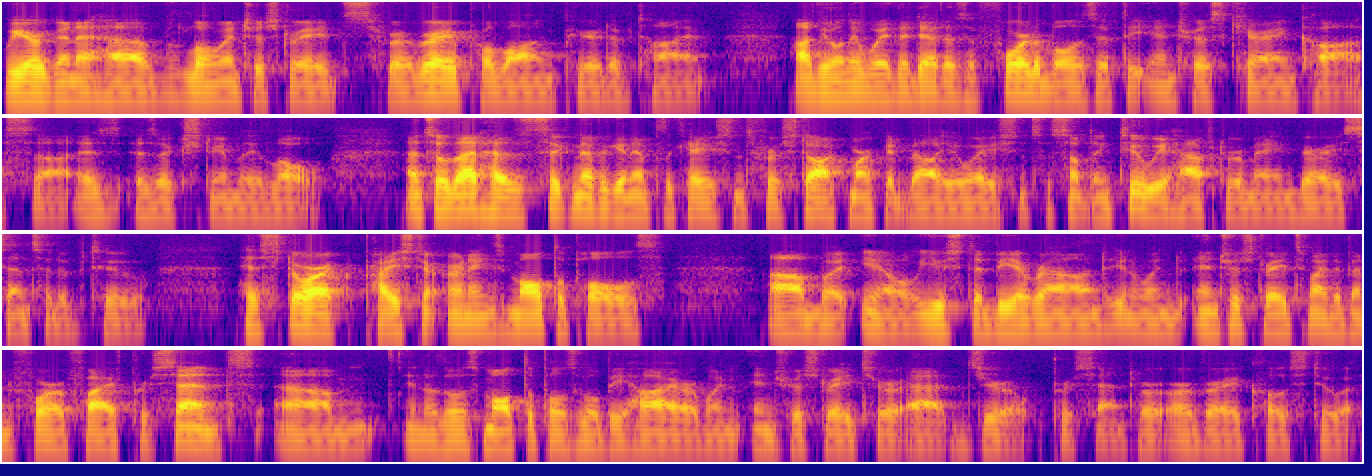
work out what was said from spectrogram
we are going to have low interest rates for a very prolonged period of time. Uh, the only way the debt is affordable is if the interest carrying costs uh, is, is extremely low. And so that has significant implications for stock market valuation. So something too we have to remain very sensitive to. Historic price to earnings multiples, um, but you know used to be around you know when interest rates might have been four or five percent. Um, you know those multiples will be higher when interest rates are at zero percent or, or very close to it.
